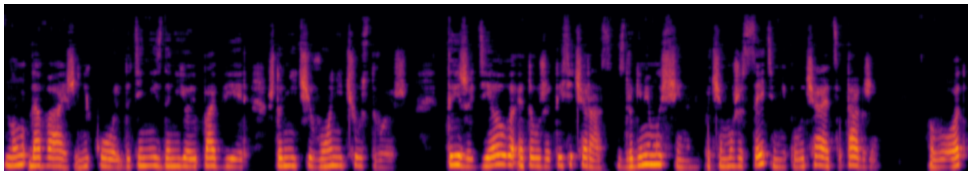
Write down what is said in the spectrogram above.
Ну, давай же, Николь, дотянись до нее и поверь, что ничего не чувствуешь. Ты же делала это уже тысячи раз, с другими мужчинами. Почему же с этим не получается так же? Вот.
